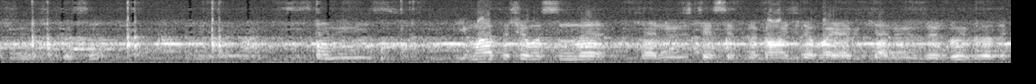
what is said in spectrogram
işin açıkçası. E, sistemimiz imalat aşamasında kendimizi test etmek amacıyla bayağı bir kendimiz üzerinde uyguladık.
